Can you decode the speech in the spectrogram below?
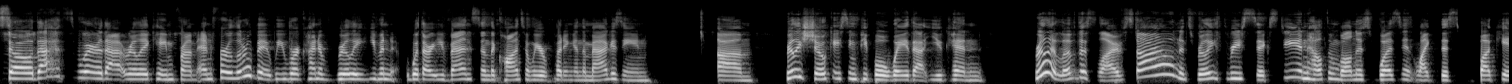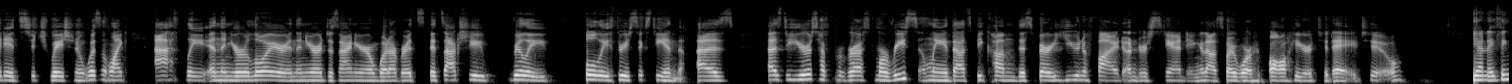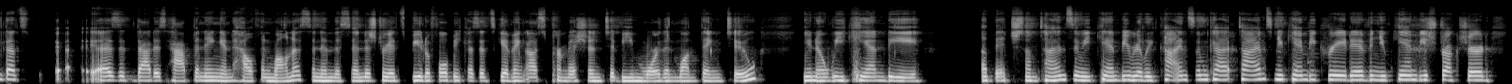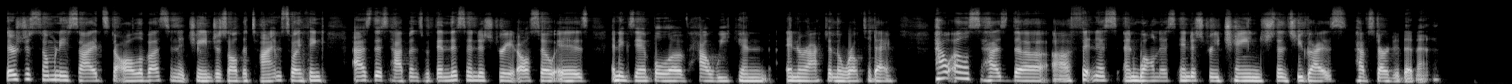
So that's where that really came from. And for a little bit, we were kind of really, even with our events and the content we were putting in the magazine, um, really showcasing people a way that you can really live this lifestyle. And it's really 360. And health and wellness wasn't like this bucketed situation. It wasn't like athlete and then you're a lawyer and then you're a designer and whatever. It's it's actually really fully 360. And as as the years have progressed more recently, that's become this very unified understanding. And that's why we're all here today, too. Yeah, and I think that's as that is happening in health and wellness and in this industry, it's beautiful because it's giving us permission to be more than one thing too. You know, we can be a bitch sometimes and we can be really kind sometimes and you can be creative and you can be structured. There's just so many sides to all of us and it changes all the time. So I think as this happens within this industry, it also is an example of how we can interact in the world today. How else has the uh, fitness and wellness industry changed since you guys have started in it?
